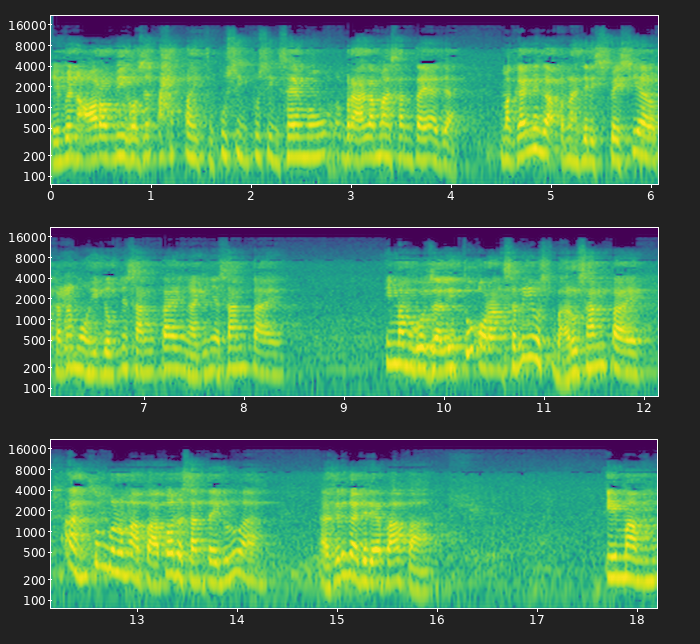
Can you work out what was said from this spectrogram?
Ibn Arabi Ghazal apa itu? Pusing-pusing. Saya mau beragama santai aja. Makanya nggak pernah jadi spesial karena mau hidupnya santai, ngajinya santai. Imam Ghazali itu orang serius, baru santai. Antum belum apa-apa udah santai duluan. Akhirnya nggak jadi apa-apa. Imam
